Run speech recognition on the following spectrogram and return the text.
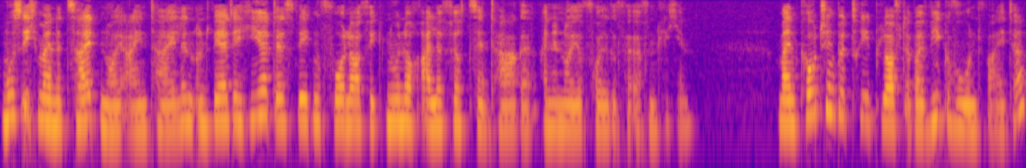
muss ich meine Zeit neu einteilen und werde hier deswegen vorläufig nur noch alle 14 Tage eine neue Folge veröffentlichen. Mein Coachingbetrieb läuft aber wie gewohnt weiter.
